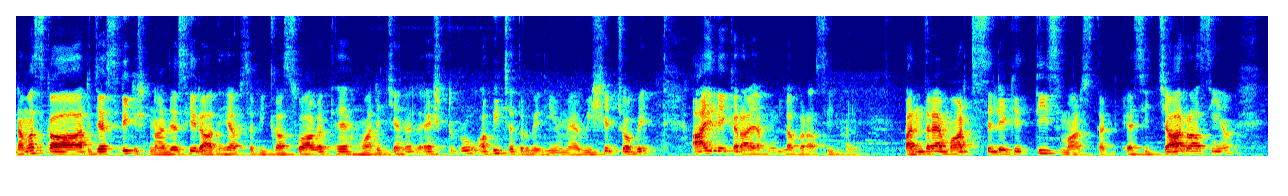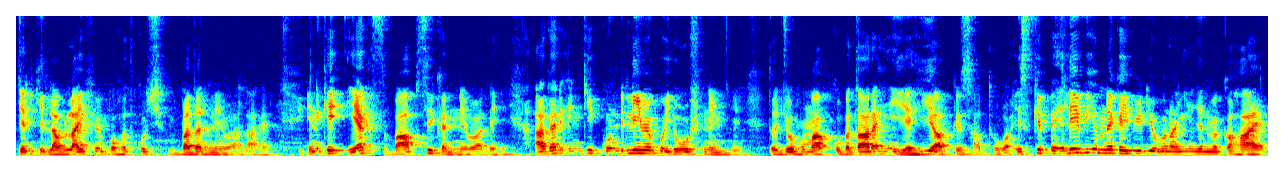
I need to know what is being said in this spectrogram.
नमस्कार, जय श्री कृष्णा, जय श्री राधे, आप सभी का स्वागत है हमारे चैनल एस्ट्रो अभी चतुर्वेदी में। मैं अभिषेक चौबे, आज लेकर आया हूँ लव राशि फल। 15 मार्च से लेकर 30 मार्च तक ऐसी चार राशियाँ, जिनकी लव लाइफ में बहुत कुछ बदलने वाला है। इनके एक्स वापसी करने वाले हैं। अगर इनकी कुंडली में कोई दोष नहीं है तो जो हम आपको बता रहे हैं, यही आपके साथ होगा। इसके पहले भी हमने कई वीडियो बनाई हैं, जिनमें कहा है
